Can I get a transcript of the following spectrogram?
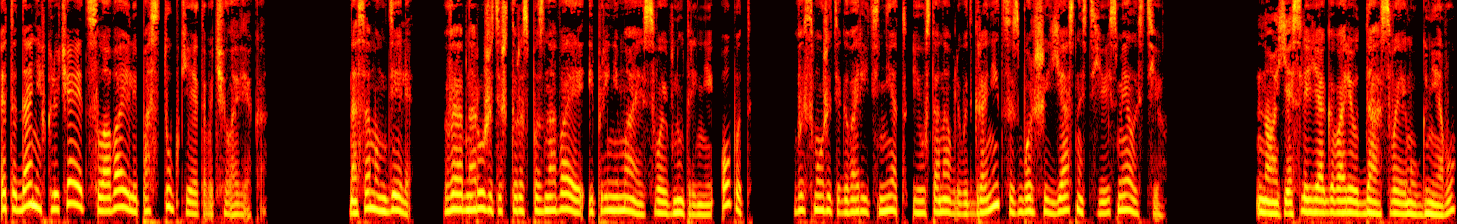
это «да» не включает слова или поступки этого человека. На самом деле, вы обнаружите, что распознавая и принимая свой внутренний опыт, вы сможете говорить «нет» и устанавливать границы с большей ясностью и смелостью. Но если я говорю «да» своему гневу,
